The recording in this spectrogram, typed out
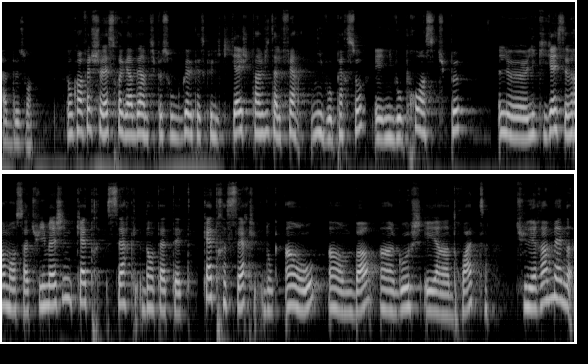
a besoin. Donc en fait, je te laisse regarder un petit peu sur Google qu'est-ce que l'ikigai. Je t'invite à le faire niveau perso et niveau pro hein, si tu peux. Le l'ikigai, c'est vraiment ça. Tu imagines quatre cercles dans ta tête. Quatre cercles, donc un en haut, un en bas, un à gauche et un à droite. Tu les ramènes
